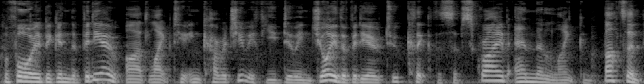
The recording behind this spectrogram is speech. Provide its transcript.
Before we begin the video, I'd like to encourage you, if you do enjoy the video, to click the subscribe and the like button.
